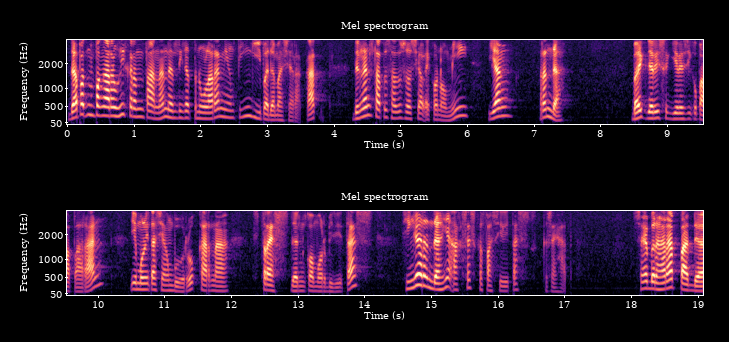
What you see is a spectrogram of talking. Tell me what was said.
dapat mempengaruhi kerentanan dan tingkat penularan yang tinggi pada masyarakat dengan status-status sosial ekonomi yang rendah. Baik dari segi risiko paparan, imunitas yang buruk karena stres dan komorbiditas, hingga rendahnya akses ke fasilitas kesehatan. Saya berharap pada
